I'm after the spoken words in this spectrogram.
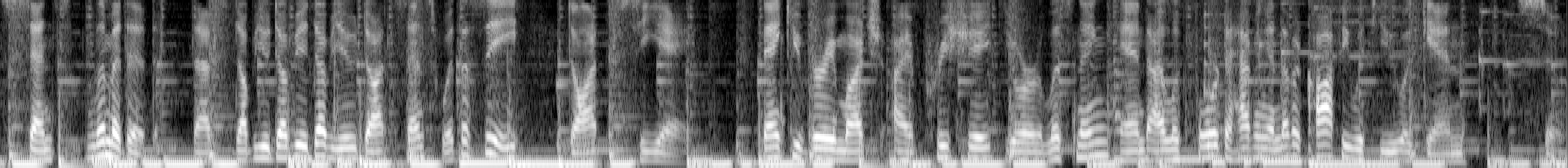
Cense Limited. That's www.sensewithac.ca. Thank you very much. I appreciate your listening, and I look forward to having another coffee with you again soon.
